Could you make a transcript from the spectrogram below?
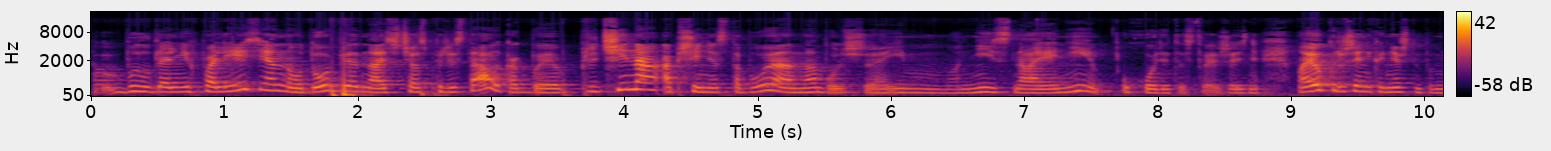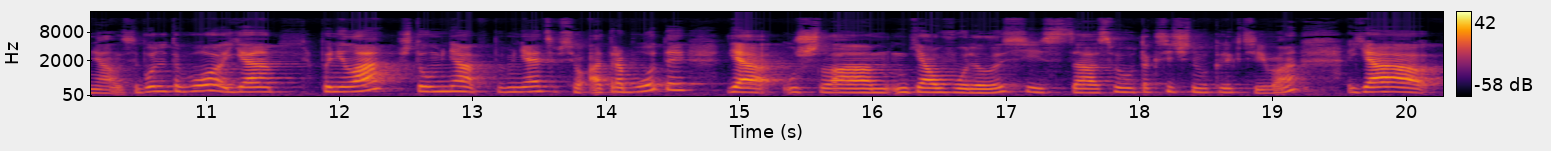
был для них полезен, удобен, а сейчас перестал, как бы причина общения с тобой, она больше им не ясна, и они уходят из твоей жизни. Мое окружение, конечно, поменялось. И более того, я поняла, что у меня поменяется все от работы. Я ушла, я уволилась из своего токсичного коллектива. Я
